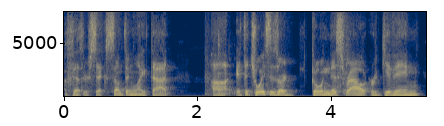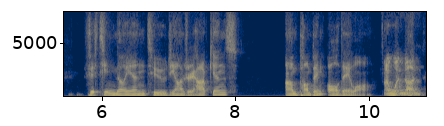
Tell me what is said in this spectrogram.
a fifth or sixth, something like that. Uh, if the choices are going this route or giving 15 million to DeAndre Hopkins, I'm pumping all day long. I want none.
